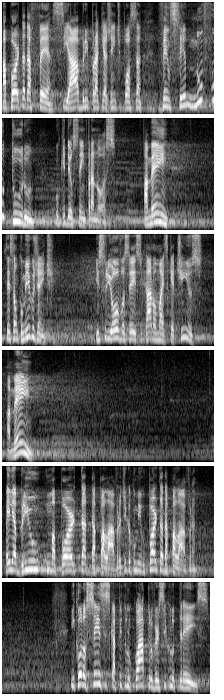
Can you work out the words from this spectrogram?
a porta da fé se abre para que a gente possa vencer no futuro o que Deus tem para nós. Amém? Vocês estão comigo, gente? Esfriou vocês, ficaram mais quietinhos? Amém? Ele abriu uma porta da palavra. Diga comigo, porta da palavra. Em Colossenses capítulo 4, versículo 3,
